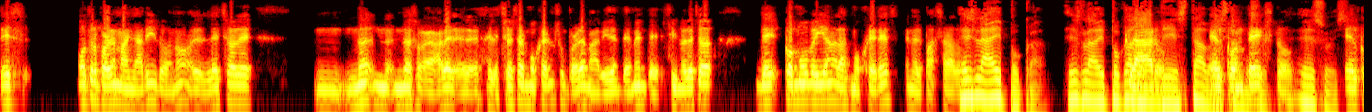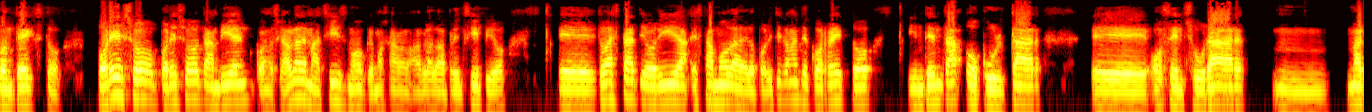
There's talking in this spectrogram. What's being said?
es otro problema añadido, ¿no? El hecho de mm, no, no- no es- a ver, el hecho de ser mujer no es un problema, evidentemente, sino el hecho de cómo veían a las mujeres en el pasado. Es la época, es la época Claro, donde estaba. el mujer. contexto. Eso es. el contexto. Por eso, por eso también, cuando se habla de machismo, que hemos hab- hablado al principio, eh, toda esta teoría, esta moda de lo políticamente correcto, intenta ocultar eh, o censurar, mm, más,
